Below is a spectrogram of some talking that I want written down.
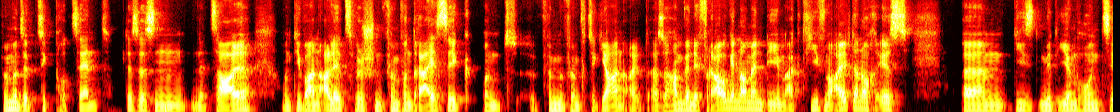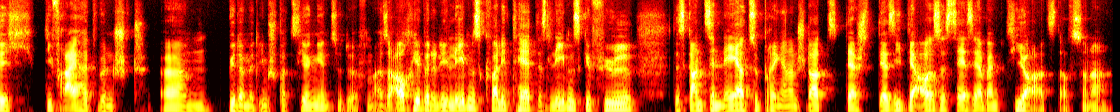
75 Prozent. Das ist ein, eine Zahl und die waren alle zwischen 35 und 55 Jahren alt. Also haben wir eine Frau genommen, die im aktiven Alter noch ist, ähm, die mit ihrem Hund sich die Freiheit wünscht, ähm, wieder mit ihm spazieren gehen zu dürfen. Also auch hier wieder die Lebensqualität, das Lebensgefühl, das Ganze näher zu bringen, anstatt der, der sieht ja aus, als säße sehr beim Tierarzt auf so einer,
